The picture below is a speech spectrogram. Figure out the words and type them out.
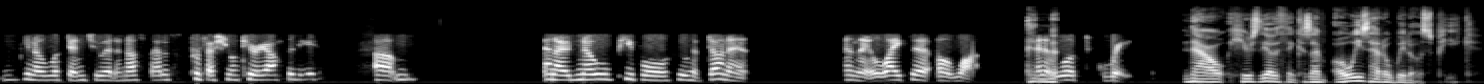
you know looked into it enough out of professional curiosity, um, and I know people who have done it, and they liked it a lot, and, And it looked great. Now, here's the other thing because I've always had a widow's peak.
